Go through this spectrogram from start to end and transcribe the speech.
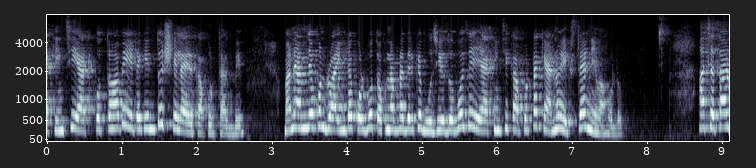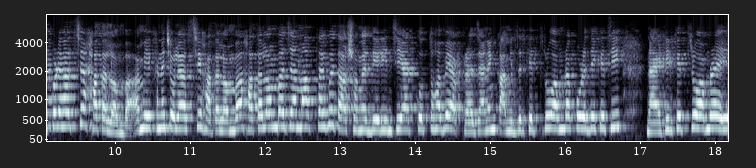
এক ইঞ্চি অ্যাড করতে হবে। এটা কিন্তু সেলাইয়ের কাপড় থাকবে। মানে আমি যখন ড্রয়িংটা করব তখন আপনাদেরকে বুঝিয়ে দেবো যে এক ইঞ্চি কাপড়টা কেন এক্সট্রা নেওয়া হলো। আচ্ছা তারপরে হচ্ছে হাতা লম্বা। আমি এখানে চলে আসছি হাতা লম্বা। হাতা লম্বা যা মাপ থাকবে তার সঙ্গে দেড় ইঞ্চি অ্যাড করতে হবে। আপনারা জানেন কামিজের ক্ষেত্রেও আমরা করে দেখেছি, নাইটির ক্ষেত্রেও আমরা এই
